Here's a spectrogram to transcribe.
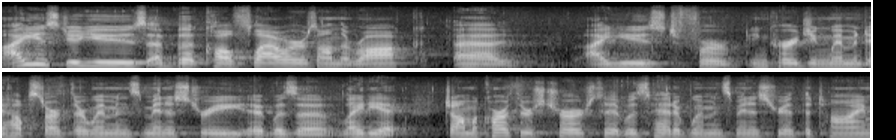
I used to use a book called Flowers on the Rock. Uh, I used for encouraging women to help start their women's ministry. It was a lady at John MacArthur's church that was head of women's ministry at the time.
